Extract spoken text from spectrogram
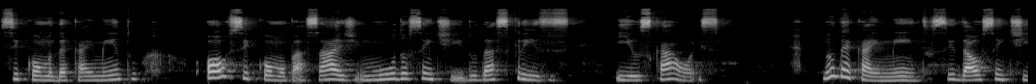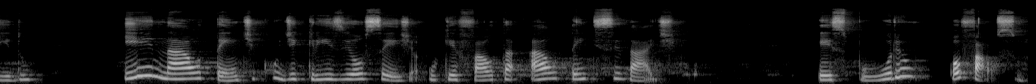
se como decaimento ou se, como passagem, muda o sentido das crises e os caos. No decaimento se dá o sentido inautêntico de crise, ou seja, o que falta autenticidade. Espúrio ou falso,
